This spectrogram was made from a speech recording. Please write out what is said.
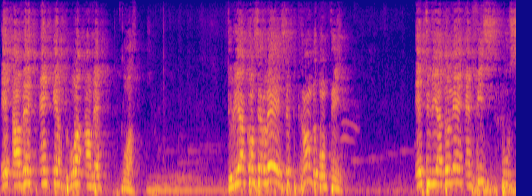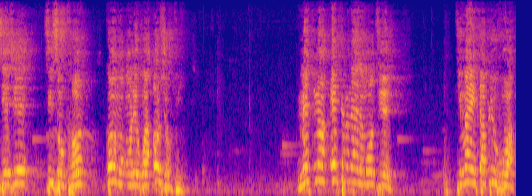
et avec un cœur droit envers toi. Tu lui as conservé cette grande bonté, et tu lui as donné un fils pour siéger sur son trône, comme on le voit aujourd'hui. Maintenant, éternel mon Dieu, tu m'as établi roi,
